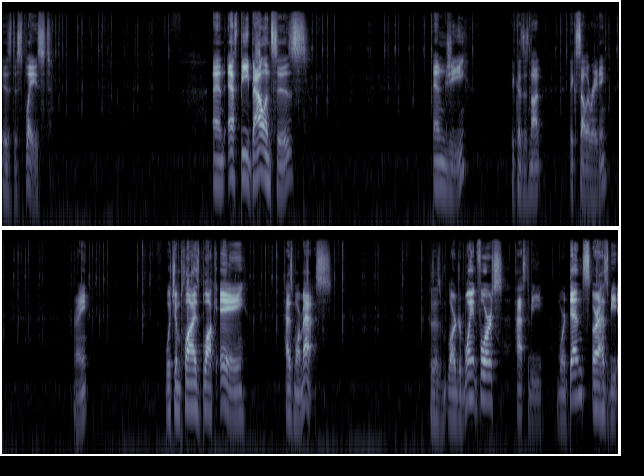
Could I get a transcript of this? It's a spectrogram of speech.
Is displaced. And FB balances mg because it's not accelerating. Right? Which implies block A has more mass. Because it has larger buoyant force, has to be more dense, or it has to be,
